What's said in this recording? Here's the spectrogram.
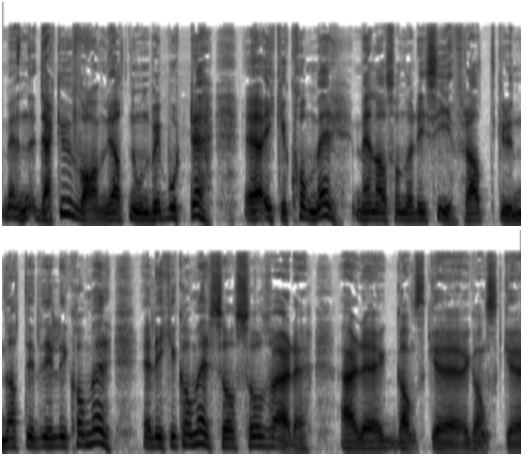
Men det er ikke uvanlig at noen blir borte, eh, ikke kommer. Men altså når de sier fra at grunnen at de, kommer, eller ikke kommer, så, så, så er, det, er det ganske, ganske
